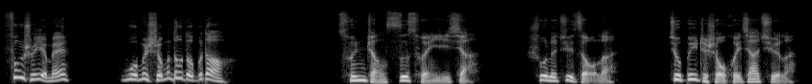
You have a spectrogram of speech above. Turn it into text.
风水也没，我们什么都得不到。村长思忖一下，说了句“走了”，就背着手回家去了。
